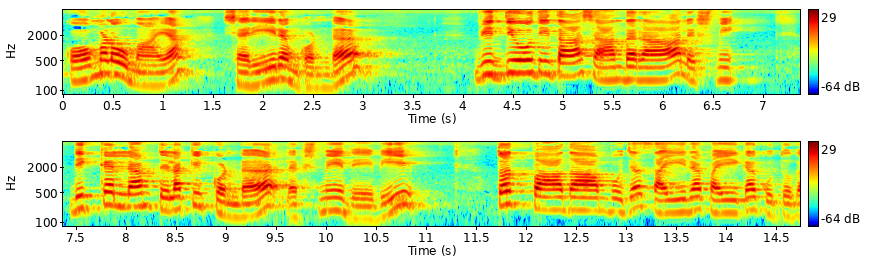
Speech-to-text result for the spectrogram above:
കോമളവുമായ ശരീരം കൊണ്ട് വിദ്യോതിത ശാന്തരാ ലക്ഷ്മി. ദിക്കെല്ലാം തിളക്കിക്കൊണ്ട് ലക്ഷ്മി ദേവി ത്വത്പാദാംബുജ സൈരഭൈക കുതുക.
